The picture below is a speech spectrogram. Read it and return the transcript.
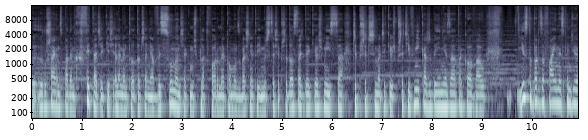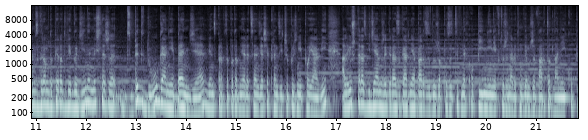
ruszając padem, chwytać jakieś elementy otoczenia, wysunąć jakąś platformę, pomóc właśnie tej myszce się przedostać do jakiegoś miejsca, czy przytrzymać jakiegoś przeciwnika, żeby jej nie zaatakował. Jest to bardzo fajne, spędziłem z grą dopiero dwie godziny, myślę, że zbyt długa nie będzie, więc prawdopodobnie recenzja się prędzej czy później pojawi, ale już teraz widziałem, że gra zgarnia bardzo dużo pozytywnych opinii, niektórzy nawet mówią, że warto dla niej kupić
